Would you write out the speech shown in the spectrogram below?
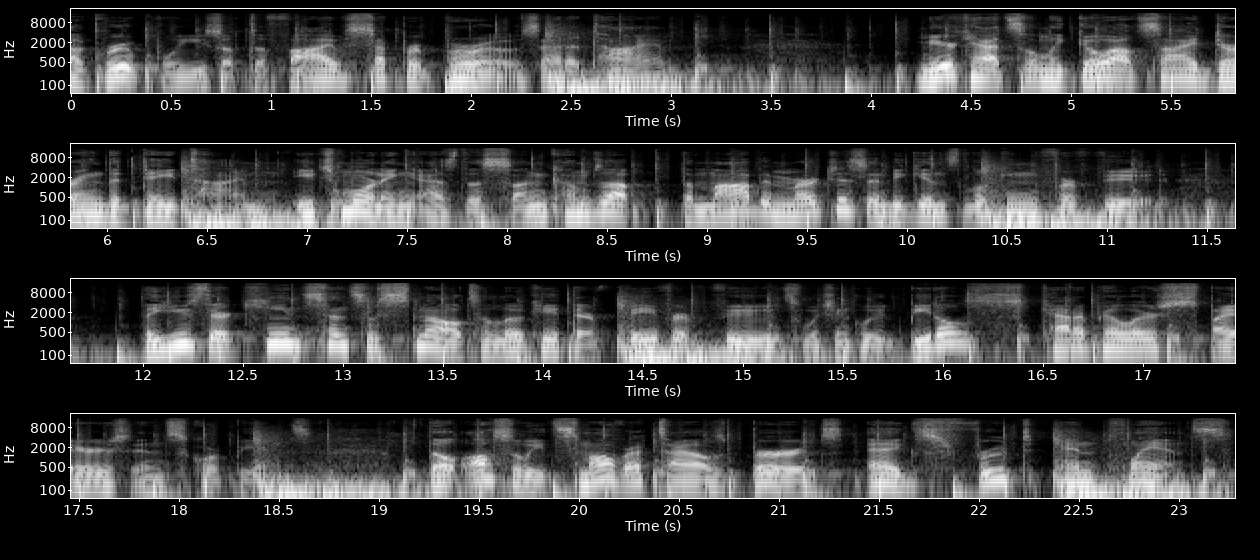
A group will use up to five separate burrows at a time. Meerkats only go outside during the daytime. Each morning, as the sun comes up, the mob emerges and begins looking for food. They use their keen sense of smell to locate their favorite foods, which include beetles, caterpillars, spiders, and scorpions. They'll also eat small reptiles, birds, eggs, fruit, and plants.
